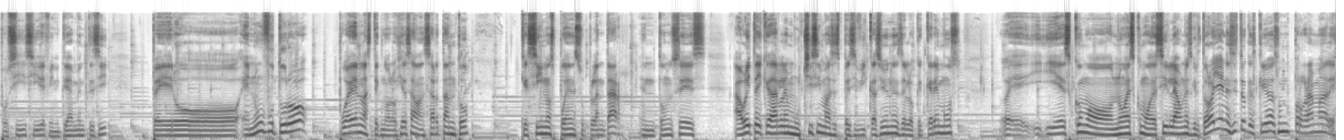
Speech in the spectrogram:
Pues sí, sí, definitivamente sí. Pero en un futuro pueden las tecnologías avanzar tanto que sí nos pueden suplantar. Entonces, ahorita hay que darle muchísimas especificaciones de lo que queremos. Eh, y, es como, no es como decirle a un escritor, oye, necesito que escribas un programa de,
